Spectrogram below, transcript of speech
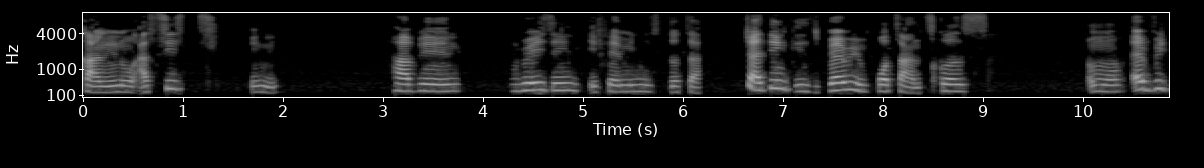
can you know assist in having raising a feminist daughter, which I think is very important because um, every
